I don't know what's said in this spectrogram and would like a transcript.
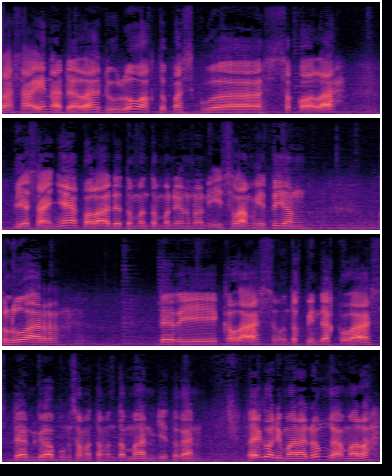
rasain adalah dulu waktu pas gue sekolah biasanya kalau ada teman-teman yang non Islam itu yang keluar dari kelas untuk pindah kelas dan gabung sama teman-teman gitu kan. Tapi kalau di Manado nggak malah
